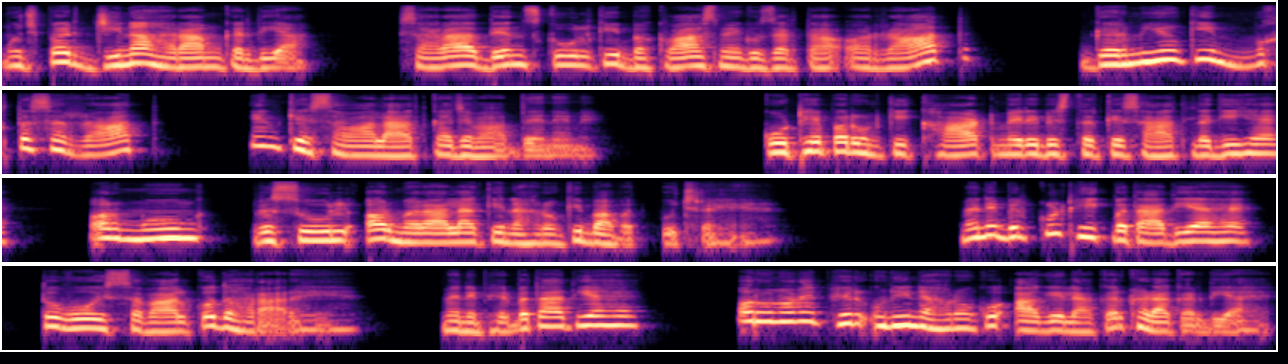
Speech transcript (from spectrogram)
मुझ पर जीना हराम कर दिया। सारा दिन स्कूल की बकवास में गुजरता और रात गर्मियों की मुख्तसर रात इनके सवालात का जवाब देने में। कोठे पर उनकी खाट मेरे बिस्तर के साथ लगी है और मूंग, रसूल और मराला की नहरों की बाबत पूछ रहे हैं। मैंने बिल्कुल ठीक बता दिया है तो वो इस सवाल को दोहरा रहे हैं। मैंने फिर बता दिया है और उन्होंने फिर उन्हीं नहरों को आगे लाकर खड़ा कर दिया है।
